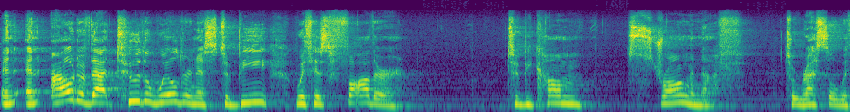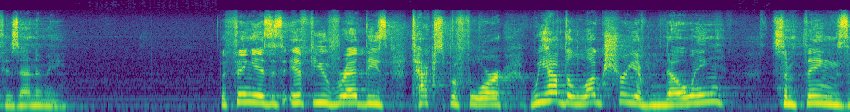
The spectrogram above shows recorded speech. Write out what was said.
and, and out of that to the wilderness to be with his Father, to become strong enough to wrestle with his enemy. The thing is, is if you've read these texts before, we have the luxury of knowing some things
